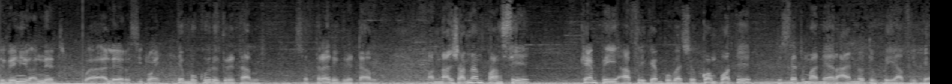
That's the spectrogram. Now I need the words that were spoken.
de venir en aide à leurs citoyens. C'est beaucoup regrettable. C'est très regrettable. On n'a jamais pensé qu'un pays africain pouvait se comporter de cette manière à un autre pays africain.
